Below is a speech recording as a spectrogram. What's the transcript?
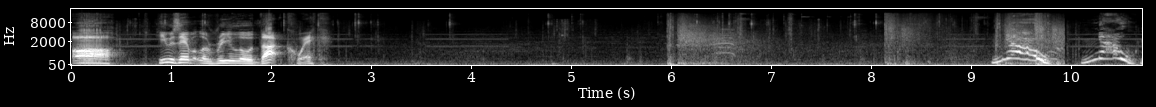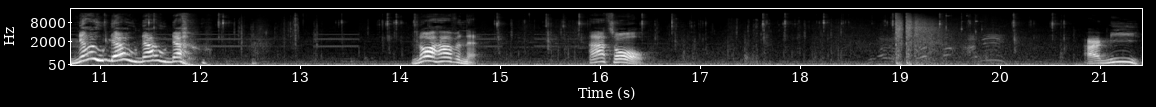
Oh, he was able to reload that quick. No! No! No, no, no, no! Not having it. At all. Army!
